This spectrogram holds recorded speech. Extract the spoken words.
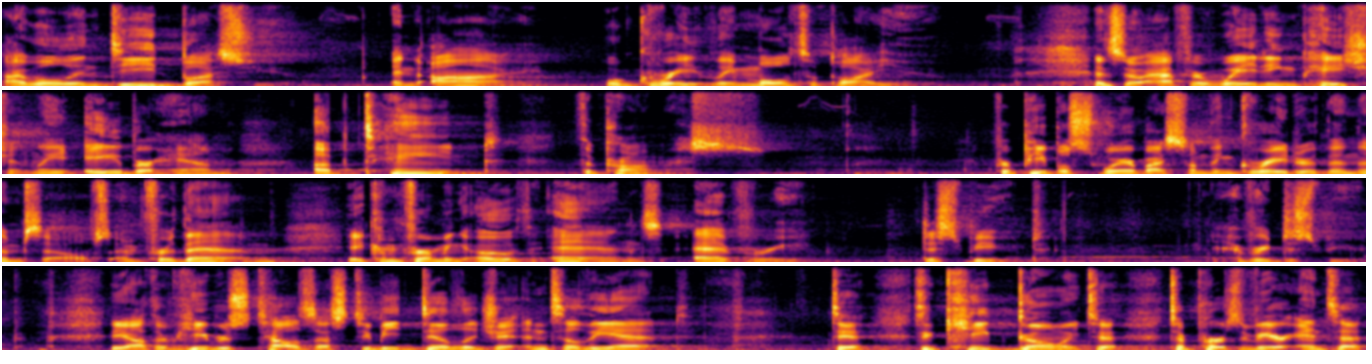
I will indeed bless you, and I will greatly multiply you. And so, after waiting patiently, Abraham obtained the promise. For people swear by something greater than themselves, and for them, a confirming oath ends every dispute. Every dispute. The author of Hebrews tells us to be diligent until the end, to, to keep going, to, to persevere, and to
